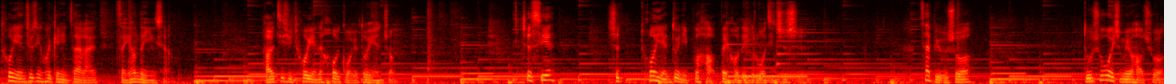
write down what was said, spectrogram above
拖延究竟会给你带来怎样的影响？而继续拖延的后果有多严重？这些是拖延对你不好背后的一个逻辑知识。再比如说，读书为什么有好处？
